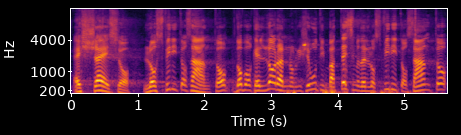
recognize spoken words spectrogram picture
è sceso lo Spirito Santo, dopo che loro hanno ricevuto il battesimo dello Spirito Santo,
